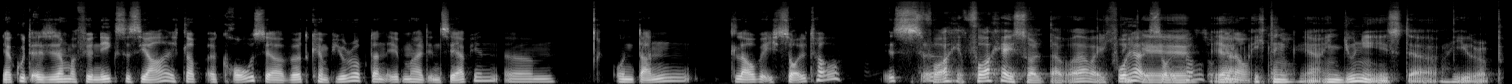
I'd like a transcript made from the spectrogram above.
Ja gut, also ich sag mal für nächstes Jahr, ich glaube äh, groß, ja, WordCamp Europe, dann eben halt in Serbien ähm, und dann glaube ich Soltau ist äh, Vorher, vorher ist Soltau, oder? Weil ich Vorher denke, ist Soltau, Ja, genau. ich denke, ja, im Juni ist der Europe.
